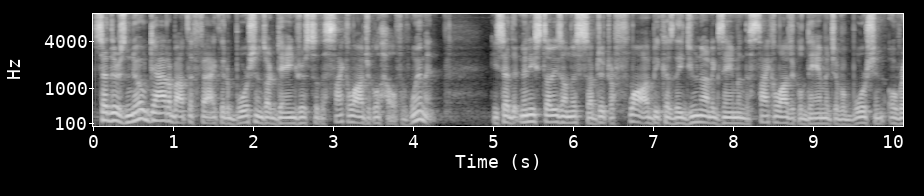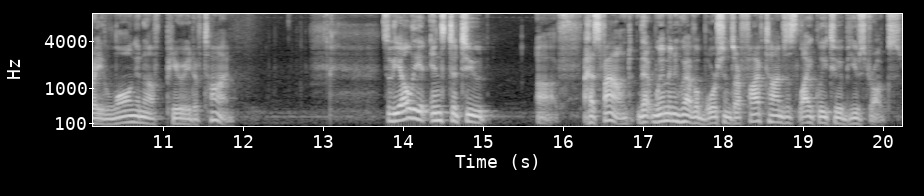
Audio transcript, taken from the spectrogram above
said there's no doubt about the fact that abortions are dangerous to the psychological health of women. He said that many studies on this subject are flawed because they do not examine the psychological damage of abortion over a long enough period of time. So, the Elliott Institute uh, f- has found that women who have abortions are five times as likely to abuse drugs.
